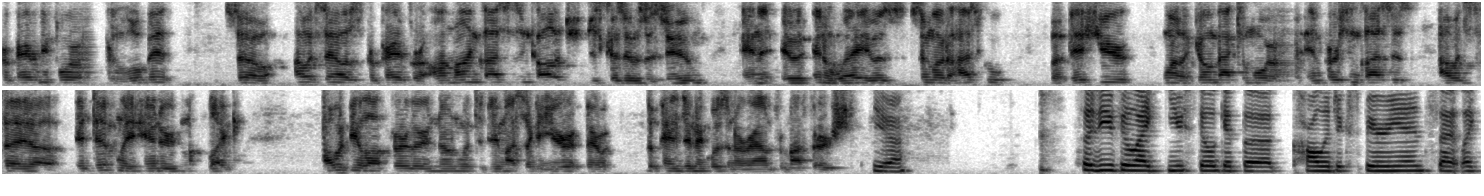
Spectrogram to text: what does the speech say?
prepared me for a little bit. So I would say I was prepared for online classes in college just because it was a Zoom, and it, it, in a way it was similar to high school. But this year, when like going back to more in-person classes, I would say uh, it definitely hindered. Like I would be a lot further and known what to do my second year if there the pandemic wasn't around for my first. Yeah. So do you feel like you still get the college experience that like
